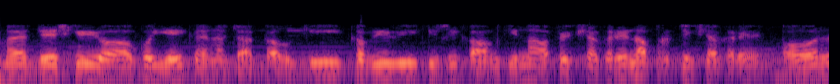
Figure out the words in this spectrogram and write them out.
मैं देश के युवाओं को यही कहना चाहता हूँ कि कभी भी किसी काम की ना अपेक्षा करे, ना प्रतीक्षा करे और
